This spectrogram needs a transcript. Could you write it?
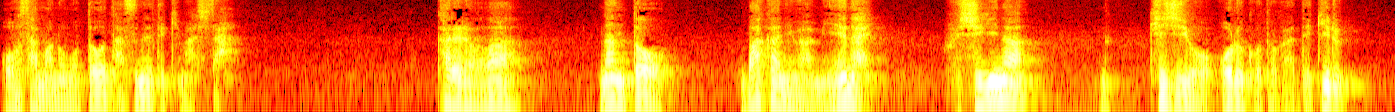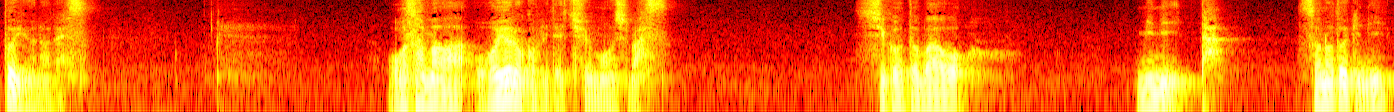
王様のもとを訪ねてきました。彼らはなんとバカには見えない不思議な生地を織ることができるというのです。王様は大喜びで注文します。仕事場を見に行った。その時に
